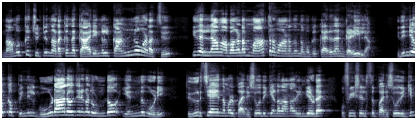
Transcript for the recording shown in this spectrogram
നമുക്ക് ചുറ്റും നടക്കുന്ന കാര്യങ്ങൾ കണ്ണുമടച്ച് ഇതെല്ലാം അപകടം മാത്രമാണെന്ന് നമുക്ക് കരുതാൻ കഴിയില്ല. ഇതിന്റെയൊക്കെ പിന്നിൽ ഗൂഢാലോചനകൾ ഉണ്ടോ എന്നുകൂടി തീർച്ചയായും നമ്മൾ പരിശോധിക്കേണ്ടതാണ്. അത് ഇന്ത്യയുടെ ഒഫീഷ്യൽസ് പരിശോധിക്കും.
